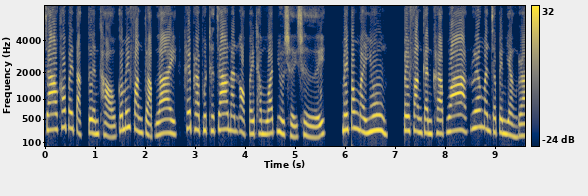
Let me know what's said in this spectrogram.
เจ้าเข้าไปตักเตือนเขาก็ไม่ฟังกลับไล่ ให้พระพุทธเจ้านั้นออกไปทำวัดอยู่เฉยๆ ไม่ต้องมายุ่ง ไปฟังกันครับว่าเรื่องมันจะเป็นอย่างไร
